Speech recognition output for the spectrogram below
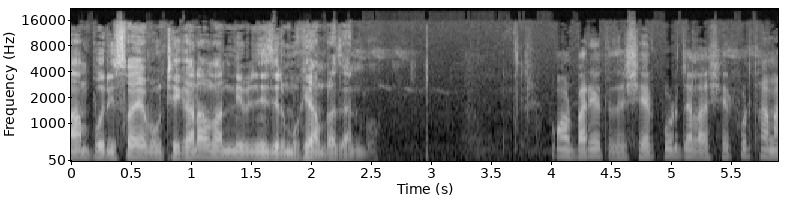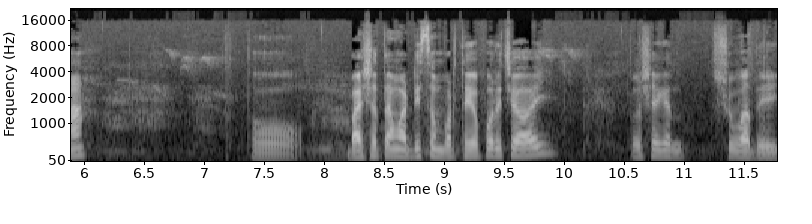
নাম পরিচয় এবং ঠিকানা ওনার নিজের মুখে আমরা জানব। আমার বাড়ি হতেছে শেরপুর জেলা শেরপুর থানা। তো ভাইয়ের সাথে আমার ডিসেম্বর থেকে পরিচয় তো সেখান সুবাদেই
